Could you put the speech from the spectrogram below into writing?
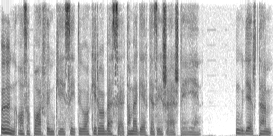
Ön az a parfümkészítő, akiről beszélt a megérkezése estéjén. Úgy értem,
